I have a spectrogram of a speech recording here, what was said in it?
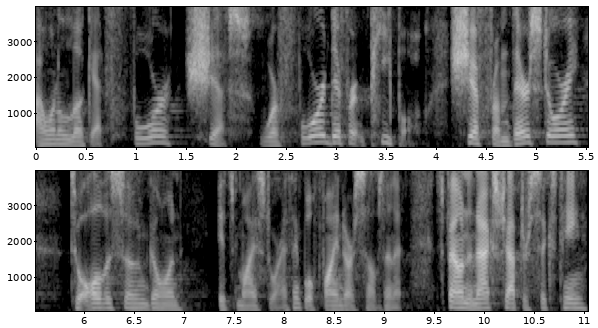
I want to look at four shifts where four different people shift from their story to all of a sudden going, it's my story. I think we'll find ourselves in it. It's found in Acts chapter 16.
